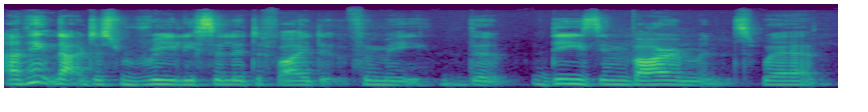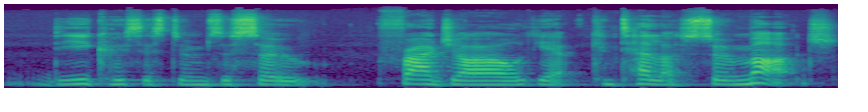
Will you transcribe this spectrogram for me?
I think that just really solidified it for me that these environments where the ecosystems are so fragile yet can tell us so much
